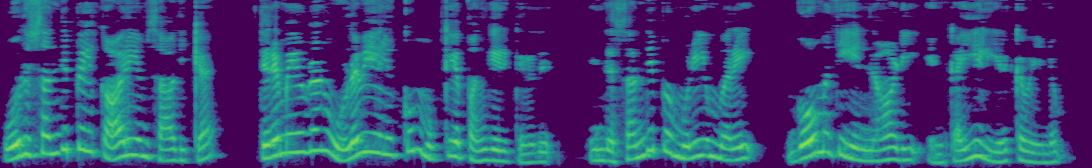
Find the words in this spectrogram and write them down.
ஒரு சந்திப்பில் காரியம் சாதிக்க திறமையுடன் உளவியலுக்கும் முக்கிய பங்கிருக்கிறது. இந்த சந்திப்பு முடியும் வரை கோமதியின் நாடி என் கையில் இருக்க வேண்டும்.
